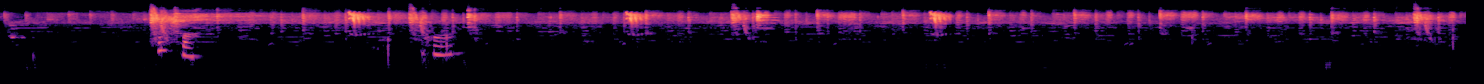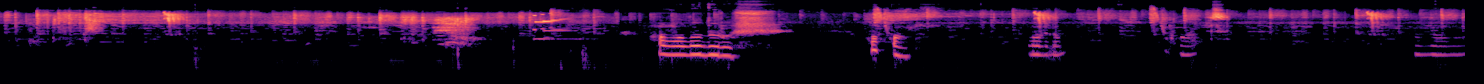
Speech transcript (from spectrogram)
Hoppa. Pat. Havalı duruş. Hoppa. Vurdum. Pat. Adam.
